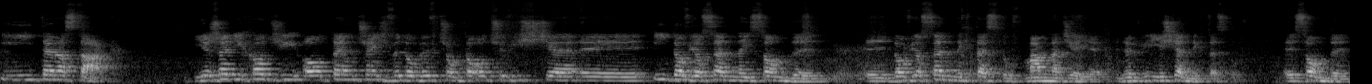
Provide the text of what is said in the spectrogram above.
I teraz tak, jeżeli chodzi o tę część wydobywczą, to oczywiście yy, i do wiosennej yy, do wiosennych testów, mam nadzieję, jesiennych testów, sondy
